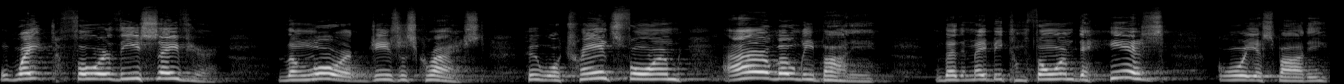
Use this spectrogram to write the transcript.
wait for the Savior, the Lord Jesus Christ, who will transform our lowly body that it may be conformed to his glorious body,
